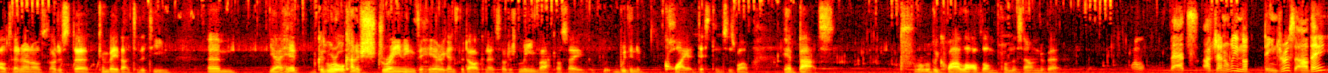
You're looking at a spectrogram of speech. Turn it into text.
I'll turn around. I'll I'll just uh, convey that to the team. Um, Yeah, I hear because we're all kind of straining to hear against the darkness. I'll just lean back. I'll say within a quiet distance as well. I hear bats. Probably quite a lot of them from the sound of it. Well, bats are generally not dangerous, are they?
